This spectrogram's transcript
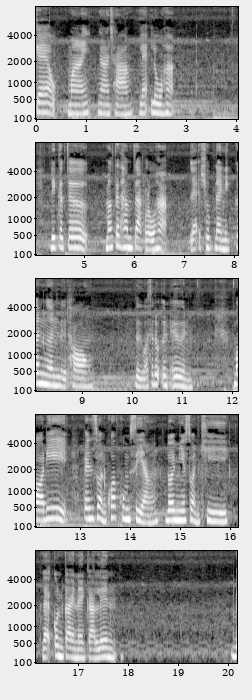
แก้ว ไม้ งาช้าง และโลหะ ligature มักจะทำจากโลหะ และชุบในนิกเกิลเงินหรือทอง หรือวัสดุอื่นๆ body เป็นส่วนควบคุมเสียง โดยมีส่วนคีย์และกลไกในการเล่น เบ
